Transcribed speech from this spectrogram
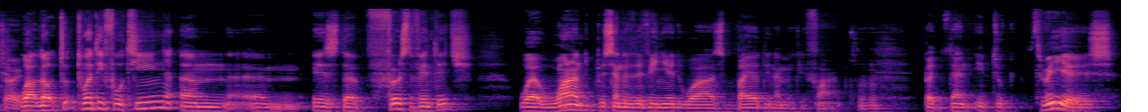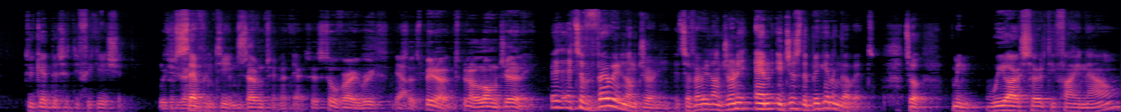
So well, no, t- 2014 um, um, is the first vintage where 100% of the vineyard was biodynamically farmed. Mm-hmm. But then it took three years to get the certification. Which is 17. 17, okay. So it's still very recent. Yeah. So it's been, a, it's been a long journey. It, it's a very long journey. It's a very long journey, and it's just the beginning of it. So, I mean, we are certified now.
